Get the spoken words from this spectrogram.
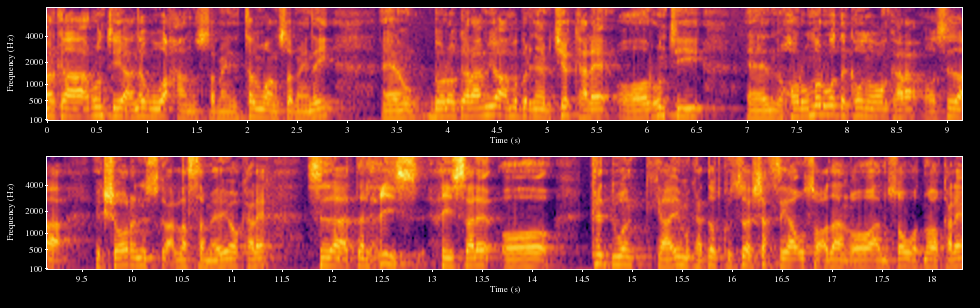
Marka runtii anagu waxaanu sameynay tan waanu sameynay. Brogaraamyo ama barnaamijyo kale oo runtii horumar wadanka u noqon kara oo sida insurance la sameeyo kale sida dalxiis xiise leh oo ka duwanka iminka dadku sida shaksiga u socdaan oo aanu soo wadno oo kale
